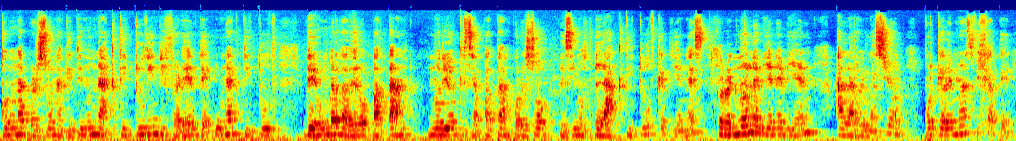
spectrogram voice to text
con una persona que tiene una actitud indiferente, una actitud de un verdadero patán. No digo que sea patán, por eso decimos la actitud que tienes no le viene bien a la relación. Porque además, fíjate,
